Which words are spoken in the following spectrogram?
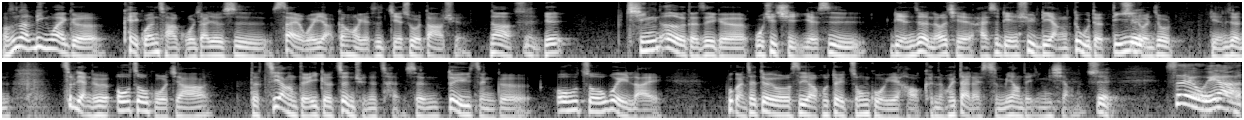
老师，那另外一个可以观察国家就是塞尔维亚，刚好也是结束了大选，那也亲俄的这个武契奇也是连任，而且还是连续两度的第一轮就连任，这两个欧洲国家。的这样的一个政权的产生，对于整个欧洲未来，不管在对俄罗斯也好，或对中国也好，可能会带来什么样的影响呢？是塞尔维亚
